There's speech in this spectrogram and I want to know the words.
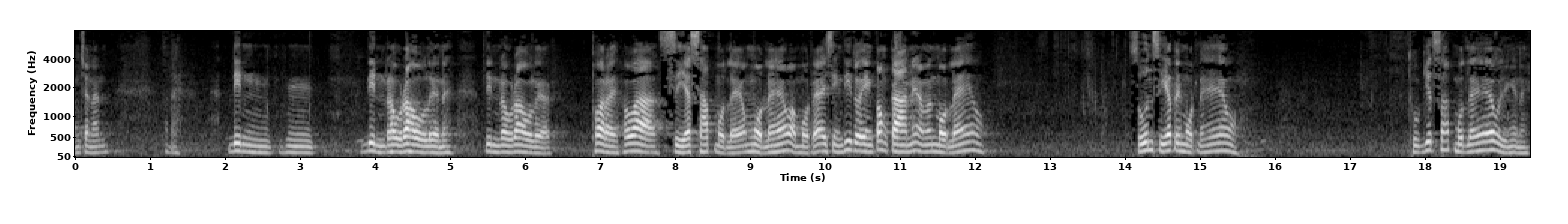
รฉะนั้นนะดิ้นดิ้นเร่าๆเลยนะ ดิ้นเร่าๆเลย เพราะอะไร เพราะว่าเสียทรัพย์หมดแล้ว หมดแล้วอะหมดแล้วไอ้สิ่งที่ตัวเองต้องการเนี่ยมันหมดแล้ว สูญเสียไปหมดแล้ว ถูกยึดทรัพย์หมดแล้วอย่างเงี้ยนะ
